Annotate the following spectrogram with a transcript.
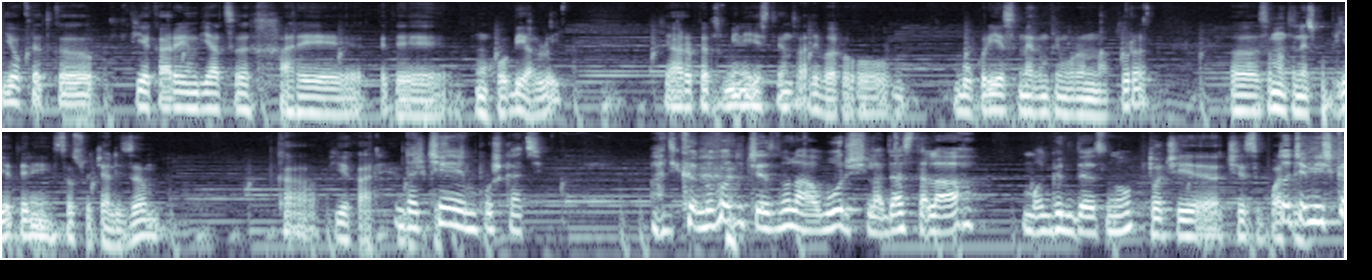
eu cred că fiecare în viață are câte un hobby al lui, iar pentru mine este într-adevăr o bucurie să merg în primul rând în natură, Uh, să mă întâlnesc cu prietenii, să socializăm ca fiecare. Dar ce împușcați? Adică nu vă duceți, nu la urși, la de-astea, la mă gândesc, nu? Tot ce, ce se poate. Tot ce mișcă?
